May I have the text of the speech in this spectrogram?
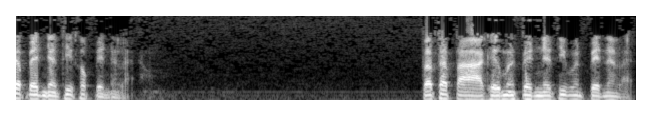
จะเป็นอย่างที่เขาเป็นนั่นแหละตัตตาคือมันเป็นอย่างที่มันเป็นนั่นแหละ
